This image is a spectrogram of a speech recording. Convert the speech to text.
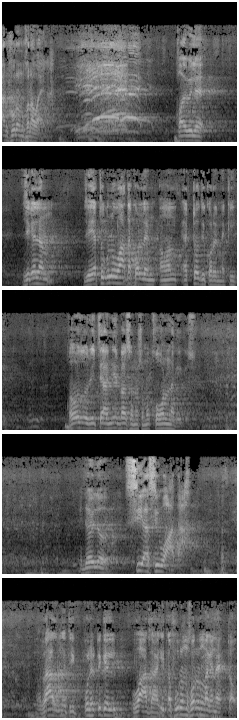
আর পূরণ করা হয় না। কয় বলে জিগেলাম যে এতগুলো ওয়াদা করলেন আমার একটা অধি করেন নাকি নির্বাচনের সময় কন লাগে কিছু? এটা হইল সিয়াসি ওয়াদা। রাজনৈতিক পলিটিক্যাল ওয়াদা, এটা পূরণ ফরণ লাগে না একটাও।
